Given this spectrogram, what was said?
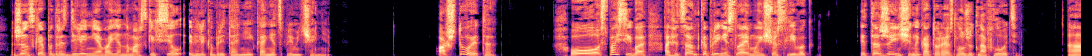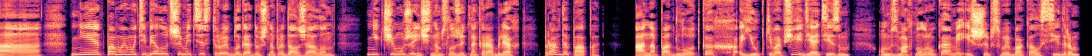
— женское подразделение военно-морских сил Великобритании. Конец примечания. «А что это?» «О, спасибо!» — официантка принесла ему еще сливок. Это женщина, которая служит на флоте. А, нет, по-моему, тебе лучше медсестрой, благодушно продолжал он. Ни к чему женщинам служить на кораблях. Правда, папа? А на подлодках юбки вообще идиотизм. Он взмахнул руками и сшиб свой бокал сидром.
